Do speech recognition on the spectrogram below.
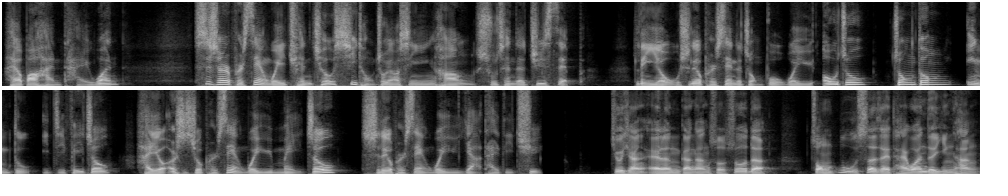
还有包含台湾。四十二 percent 为全球系统重要性银行，俗称的 GSIB，另有五十六 percent 的总部位于欧洲、中东、印度以及非洲，还有二十九 percent 位于美洲，十六 percent 位于亚太地区。就像 Alan 刚刚所说的，总部设在台湾的银行，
